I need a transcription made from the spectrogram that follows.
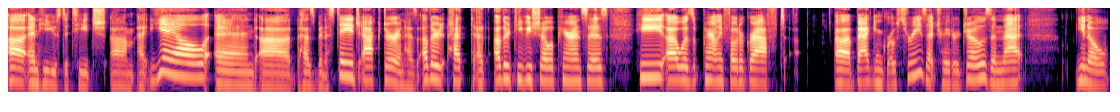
Uh, and he used to teach um, at Yale and uh, has been a stage actor and has other had, had other TV show appearances. He uh, was apparently photographed uh, bagging groceries at Trader Joe's, and that you know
